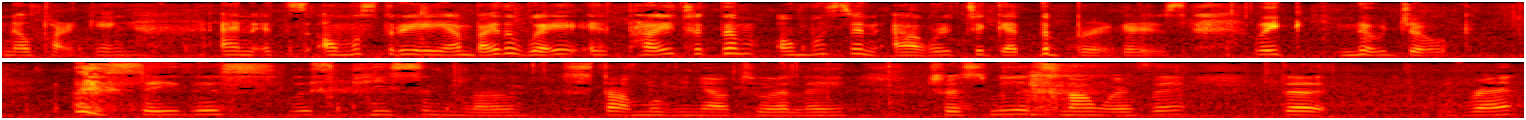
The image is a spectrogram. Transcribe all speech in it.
No parking. And it's almost 3 a.m. By the way, it probably took them almost an hour to get the burgers. Like, no joke. I say this with peace and love. Stop moving out to LA. Trust me, it's not worth it. The rent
